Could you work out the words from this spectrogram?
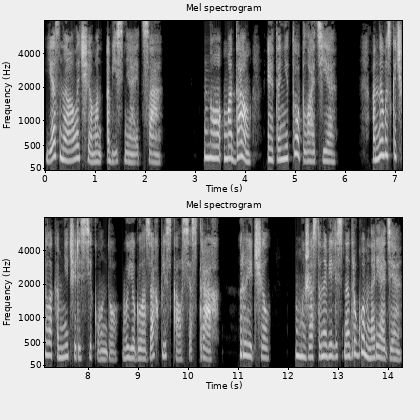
я знала, чем он объясняется. «Но, мадам, это не то платье!» Она выскочила ко мне через секунду. В ее глазах плескался страх. «Рэйчел, мы же остановились на другом наряде».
